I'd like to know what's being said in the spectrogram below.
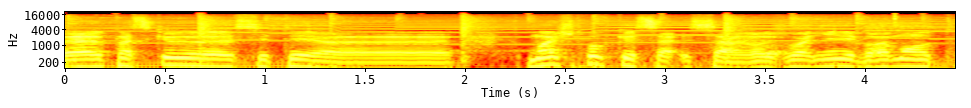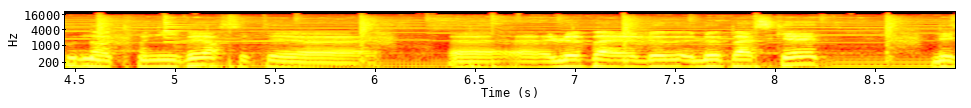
euh, parce que c'était. euh, moi, je trouve que ça, ça rejoignait vraiment tout notre univers. C'était euh, euh, le, ba- le, le basket, les-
